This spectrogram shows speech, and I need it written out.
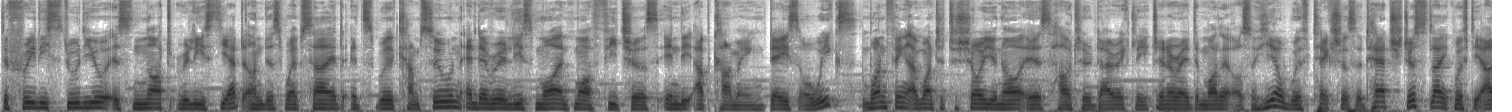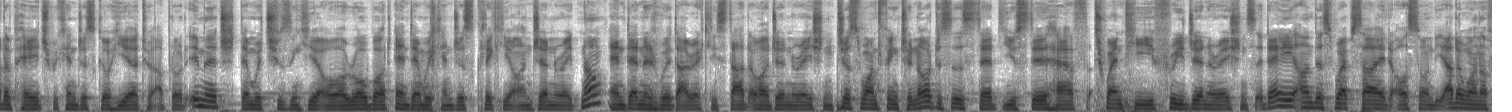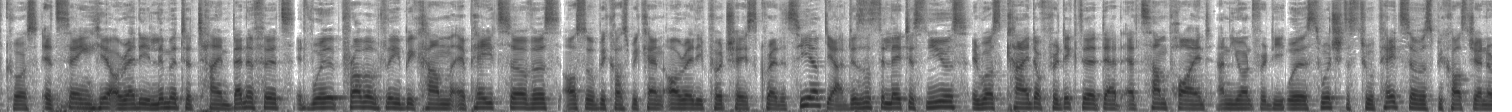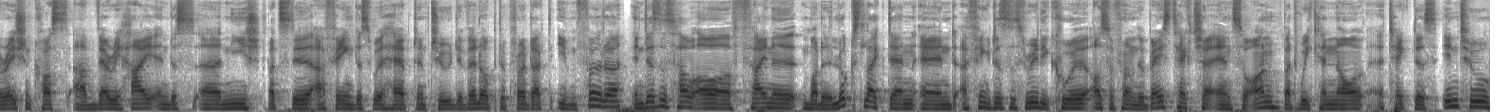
the 3D Studio is not released yet on this website. It will come soon and they release more and more features in the upcoming days or weeks. One thing I wanted to show you now is how to directly generate the model also here with textures attached. Just like with the other page, we can just go here to upload image. Then we're choosing here our robot and then we can just click here on generate now and then it will directly start our generation. Just one thing to notice is that you still have 20 free generations a day on this website. Also on the other one, of course. It's saying here already limited time benefits. It will probably become a paid service also because we can already purchase credits here. Yeah, this is the latest news. It was kind of predicted that at some point Hunyuan 3D will switch this to a paid service because generation costs are very high in this uh, niche, but still I think this will help them to develop the product even further. And this is how our final model looks like then. And I think this is really cool also from the base texture and so on, but we can now uh, take this into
